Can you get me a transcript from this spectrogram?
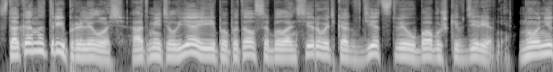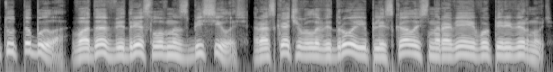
«Стакана три пролилось», — отметил я и попытался балансировать, как в детстве у бабушки в деревне. Но не тут-то было. Вода в ведре словно взбесилась, раскачивала ведро и плескалась, норовя его перевернуть.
